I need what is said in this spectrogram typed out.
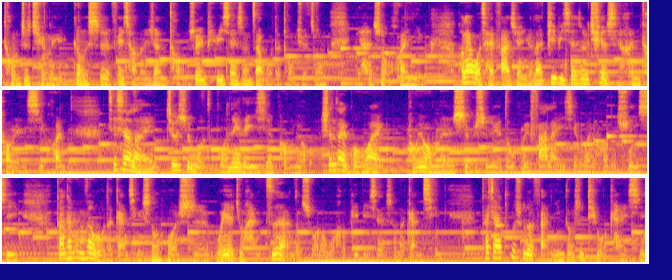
同志群里更是非常的认同，所以皮皮先生在我的同学中也很受欢迎。后来我才发现，原来皮皮先生确实很讨人喜欢。接下来就是我国内的一些朋友，身在国外。朋友们是不是也都会发来一些问候的讯息？当他们问我的感情生活时，我也就很自然地说了我和皮皮先生的感情。大家多数的反应都是替我开心，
